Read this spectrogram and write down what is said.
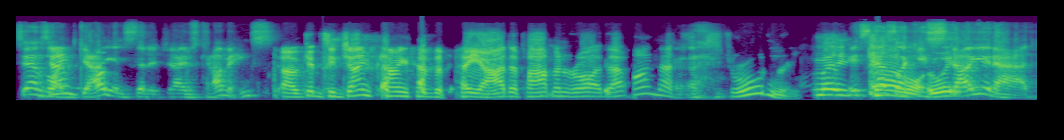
Sounds James- like Gay instead of James Cummings. Oh, did James Cummings have the PR department right that one? That's extraordinary. I mean, It sounds come like his on. We- stallion ad.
